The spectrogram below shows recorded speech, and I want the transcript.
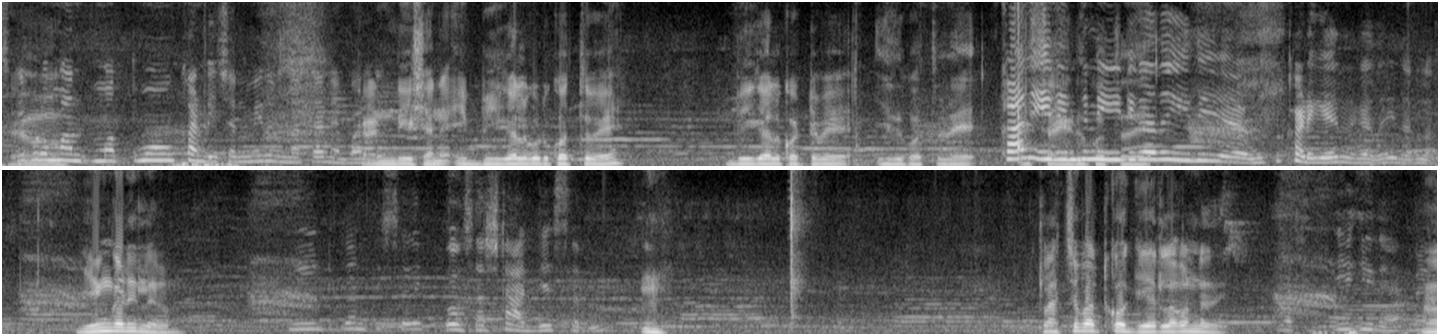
సో ఇప్పుడు మన- మొత్తము కండిషన్ మీద ఉన్నట్టనే బండి. కండిషన్ ఈ బీగాలు కూడా కొత్తవే. బీగాలు కొత్తవే ఇది కొత్తదే కానీ ఇది సైడ్ ఇంత నీట్ కొత్తదే కదా ఇది ఉప్పు కడిగేది కదా ఇదల్లా ఏం గడిలేరు నీట్గా అనిపిస్తుంది ఓసారి స్టార్ట్ చేస్తాను క్లచ్ పట్టుకో గేర్లా ఆ,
